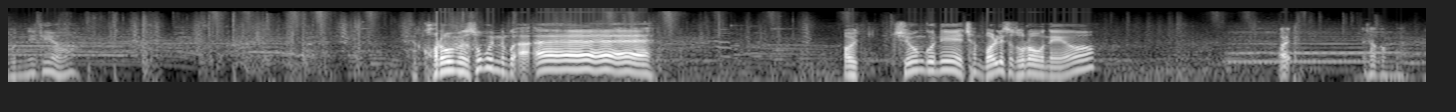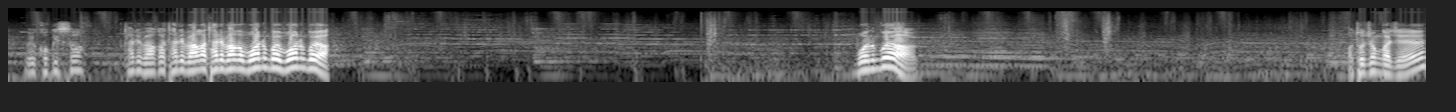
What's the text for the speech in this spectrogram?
뭔 일이야? 야, 걸어오면서 쏘고 있는 거야. 아, 에에에에. 어, 지원군이 참 멀리서 돌아오네요. 아, 잠깐만. 왜 거기 있어? 다리 막아, 다리 막아, 다리 막아. 뭐 하는 거야? 뭐 하는 거야? 뭐 하는 거야? 어, 도전 과제.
